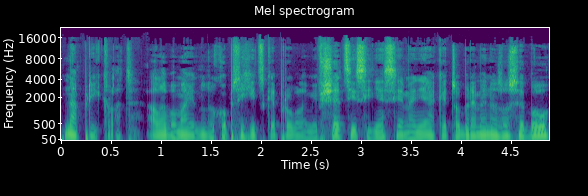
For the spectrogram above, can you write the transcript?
napríklad, alebo má jednoducho psychické problémy. Všetci si nesieme nejaké to bremeno so sebou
